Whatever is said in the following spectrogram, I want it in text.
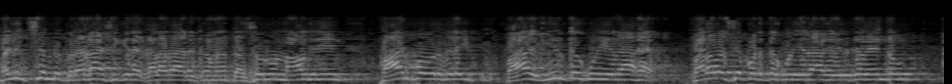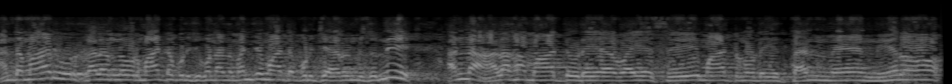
பளிச்சென்று பிரகாசிக்கிற கலரா இருக்கணும். தசுரு நாதிரின் பார்ப்பவர்களை பா- ஈர்க்கக்கூடியதாக பரவசப்படுத்தக்கூடியதாக இருக்க வேண்டும். அந்த மாதிரி ஒரு கலர்ல ஒரு மாட்டை பிடிச்சு கொண்டாந்து மஞ்சள் மாட்டை பிடிச்சாருன்னு சொல்லி அந்த அழகா மாட்டுடைய வயசு மாட்டினுடைய தன்மை நிறம்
